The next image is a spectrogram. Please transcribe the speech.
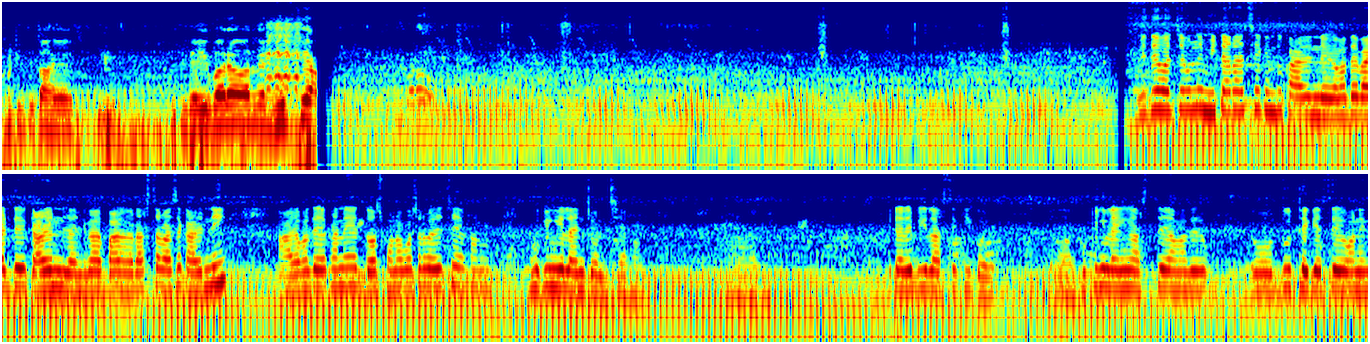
খুঁটি পুঁতা হয়েছে। কিন্তু এইবারে আমাদের ঢুকছে হচ্ছে বলে মিটার আছে কিন্তু কারেন্ট নেই। আমাদের বাড়িতে কারেন্ট যায়নি রাস্তার পাশে কারেন্ট নেই। আর আমাদের এখানে দশ পনেরো বছর হয়েছে এখন হুপিংয়ে লাইন চলছে এখন। আর মিটারে বিল আসছে কী করে? হুপিং লাইন আসছে আমাদের ও দূর থেকে এসে অনেক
